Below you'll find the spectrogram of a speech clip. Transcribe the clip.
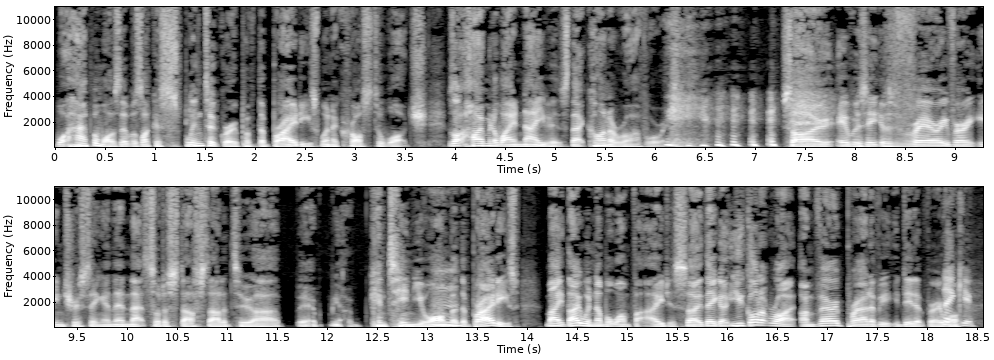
What happened was there was like a splinter group of the Brady's went across to watch. It was like Home and Away neighbours, that kind of rivalry. so it was it was very very interesting, and then that sort of stuff started to uh, you know, continue on. Hmm. But the Brady's, mate, they were number one for ages. So there you go. You got it right. I'm very proud of you. You did it very Thank well. Thank you.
